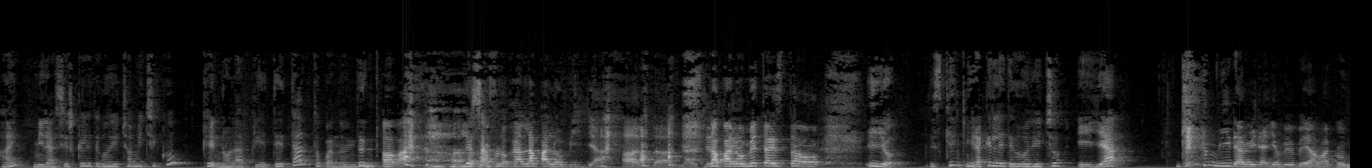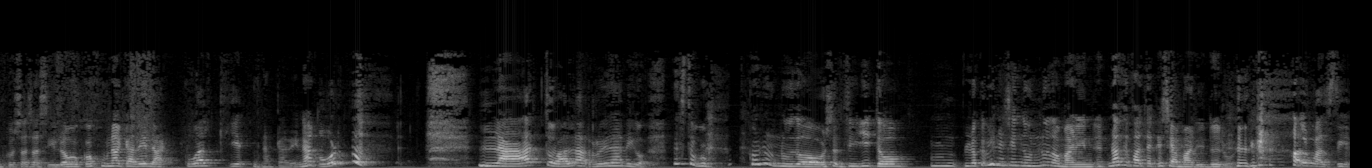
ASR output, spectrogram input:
ay, mira, si es que le tengo dicho a mi chico que no la apriete tanto cuando intentaba desaflojar la palomilla. Anda, es la palometa estaba... Y yo, es que mira que le tengo dicho y ya... mira, mira, yo me veaba con cosas así. Luego cojo una cadena, cualquier... Una cadena gorda. la ato a la rueda, digo, esto con, un nudo sencillito, mm, lo que viene siendo un nudo marinero, no hace falta que sea marinero, algo así.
